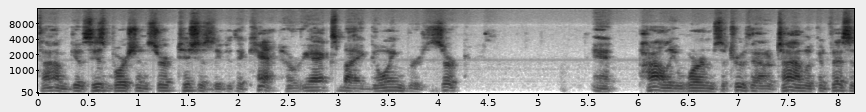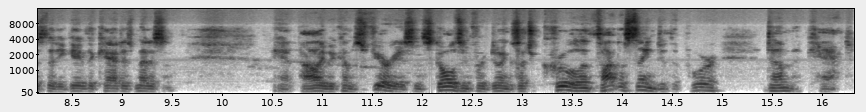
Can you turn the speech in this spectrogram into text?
Tom gives his portion surreptitiously to the cat, who reacts by going berserk. Aunt Polly worms the truth out of Tom, who confesses that he gave the cat his medicine. Aunt Polly becomes furious and scolds him for doing such a cruel and thoughtless thing to the poor, dumb cat.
